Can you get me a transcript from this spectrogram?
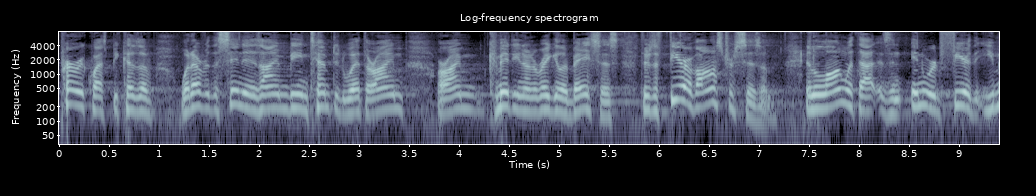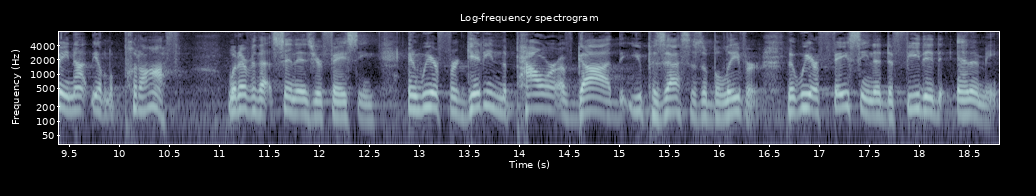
prayer request because of whatever the sin is I'm being tempted with or I'm, or I'm committing on a regular basis, there's a fear of ostracism. And along with that is an inward fear that you may not be able to put off whatever that sin is you're facing. And we are forgetting the power of God that you possess as a believer, that we are facing a defeated enemy.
